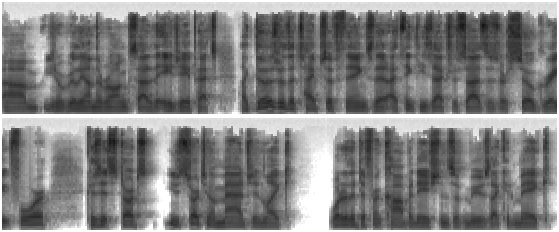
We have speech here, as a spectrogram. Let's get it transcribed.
um, you know, really on the wrong side of the age apex. Like those are the types of things that I think these exercises are so great for because it starts you start to imagine like what are the different combinations of moves I could make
